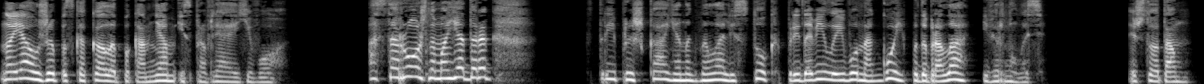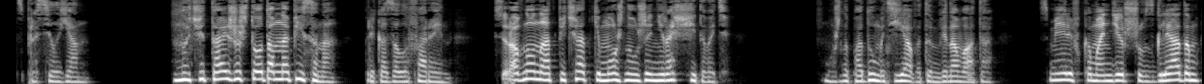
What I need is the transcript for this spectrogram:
но я уже поскакала по камням, исправляя его. «Осторожно, моя дорог...» В три прыжка я нагнала листок, придавила его ногой, подобрала и вернулась. «И что там?» — спросил Ян. «Ну читай же, что там написано!» — приказала Форейн. «Все равно на отпечатки можно уже не рассчитывать». Можно подумать, я в этом виновата. Смерив командиршу взглядом,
